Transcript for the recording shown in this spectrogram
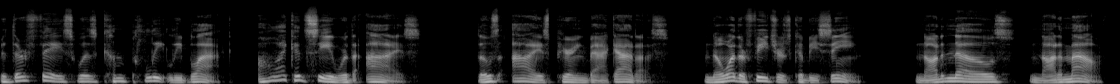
but their face was completely black. All I could see were the eyes. Those eyes peering back at us. No other features could be seen. Not a nose, not a mouth.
